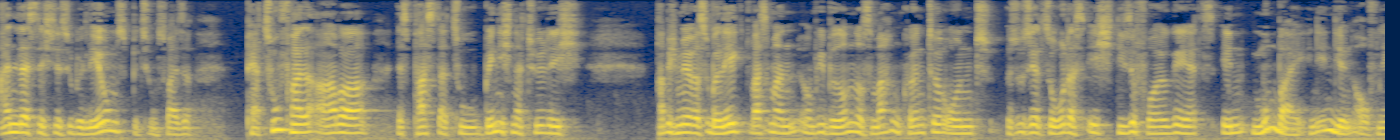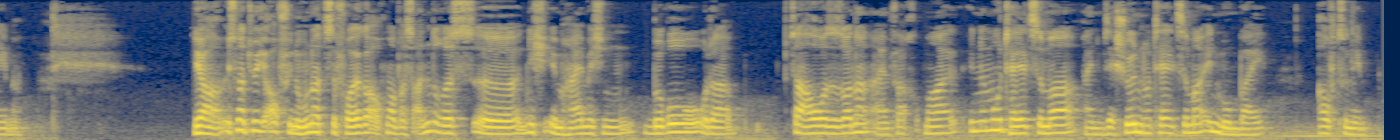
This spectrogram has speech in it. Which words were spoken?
anlässlich des Jubiläums, beziehungsweise per Zufall, aber es passt dazu, bin ich natürlich, habe ich mir was überlegt, was man irgendwie besonders machen könnte. Und es ist jetzt so, dass ich diese Folge jetzt in Mumbai, in Indien aufnehme. Ja, ist natürlich auch für eine hundertste Folge auch mal was anderes, äh, nicht im heimischen Büro oder zu Hause, sondern einfach mal in einem Hotelzimmer, einem sehr schönen Hotelzimmer in Mumbai aufzunehmen.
